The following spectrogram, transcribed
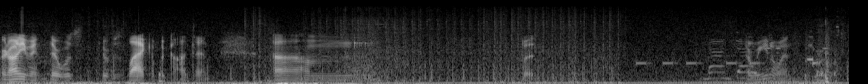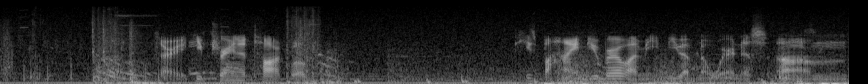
or not even, there was, there was lack of a content. Um, but are we gonna win? Sorry, I keep trying to talk well. He's behind you, bro? I mean, you have no awareness. Um,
